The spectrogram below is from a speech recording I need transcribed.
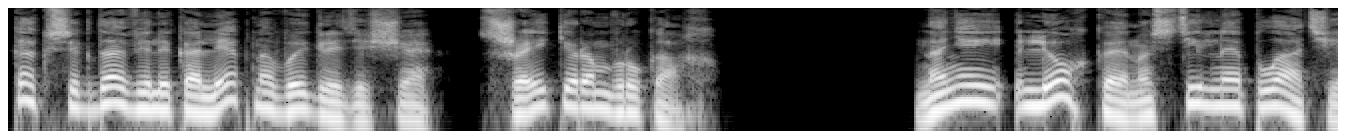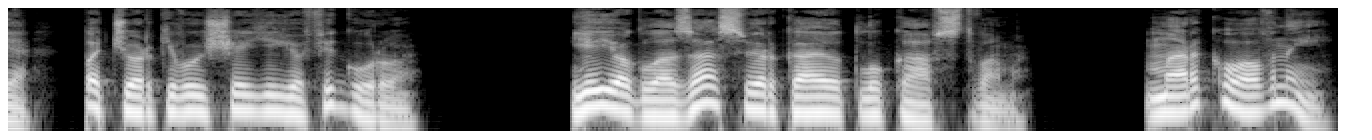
как всегда великолепно выглядящая, с шейкером в руках. На ней легкое, но стильное платье, подчеркивающее ее фигуру. Ее глаза сверкают лукавством. «Морковный»,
